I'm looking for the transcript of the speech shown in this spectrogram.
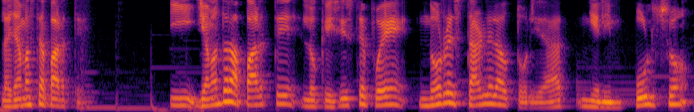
La llamaste aparte. Y llamando a la parte, lo que hiciste fue no restarle la autoridad ni el impulso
